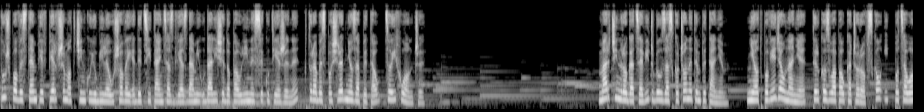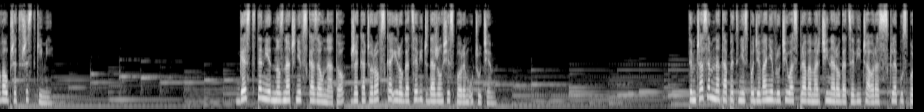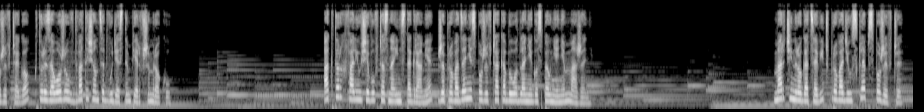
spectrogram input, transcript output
Tuż po występie w pierwszym odcinku jubileuszowej edycji Tańca z Gwiazdami udali się do Pauliny Sykut-Jerzyny, która bezpośrednio zapytał, co ich łączy. Marcin Rogacewicz był zaskoczony tym pytaniem. Nie odpowiedział na nie, tylko złapał Kaczorowską i pocałował przed wszystkimi. Gest ten jednoznacznie wskazał na to, że Kaczorowska i Rogacewicz darzą się sporym uczuciem. Tymczasem na tapet niespodziewanie wróciła sprawa Marcina Rogacewicza oraz sklepu spożywczego, który założył w 2021 roku. Aktor chwalił się wówczas na Instagramie, że prowadzenie spożywczaka było dla niego spełnieniem marzeń. Marcin Rogacewicz prowadził sklep spożywczy.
